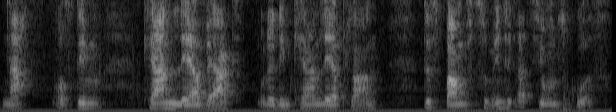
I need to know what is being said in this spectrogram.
na, aus dem Kernlehrwerk oder dem Kernlehrplan des BAMF zum Integrationskurs.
